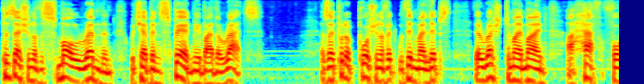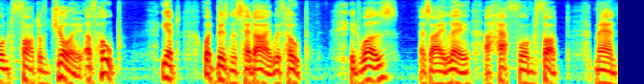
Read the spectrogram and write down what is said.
possession of the small remnant which had been spared me by the rats. As I put a portion of it within my lips, there rushed to my mind a half formed thought of joy, of hope. Yet what business had I with hope? It was, as I lay, a half formed thought. Man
